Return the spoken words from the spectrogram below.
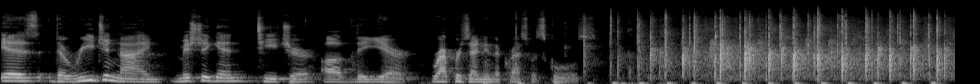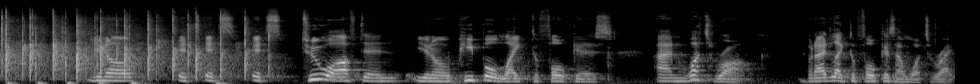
is the Region 9 Michigan Teacher of the Year, representing the Crestwood Schools. You know, it's it's it's too often, you know, people like to focus on what's wrong, but I'd like to focus on what's right.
